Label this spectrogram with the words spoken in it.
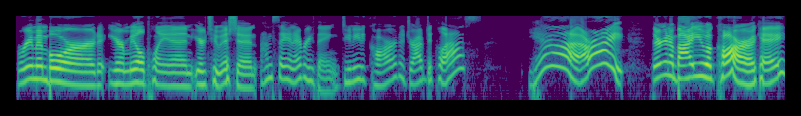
room and board, your meal plan, your tuition. I'm saying everything. Do you need a car to drive to class? Yeah, all right. They're going to buy you a car, okay?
